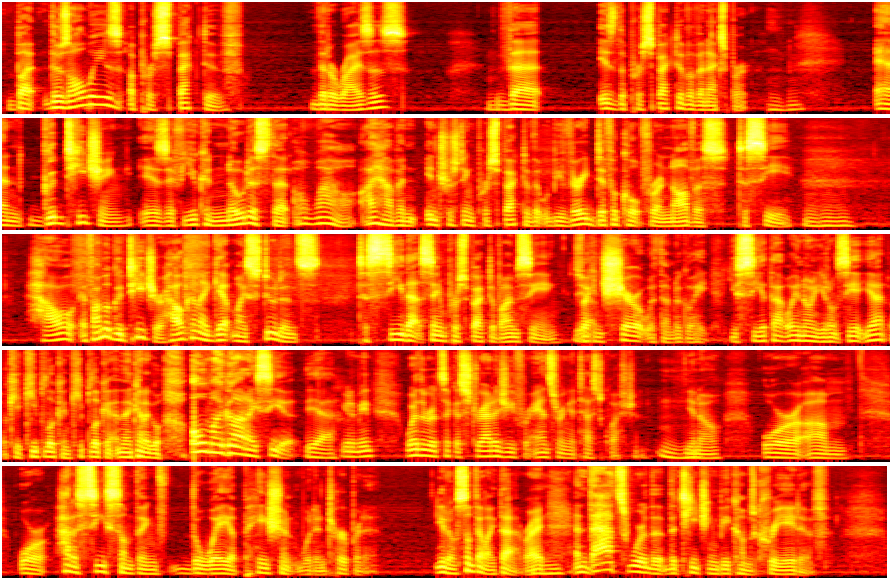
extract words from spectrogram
But there's always a perspective that arises that is the perspective of an expert. And good teaching is if you can notice that, oh, wow, I have an interesting perspective that would be very difficult for a novice to see. How, if I'm a good teacher, how can I get my students to see that same perspective I'm seeing so I can share it with them to go, hey, you see it that way? No, you don't see it yet? Okay, keep looking, keep looking. And then kind of go, oh my God, I see it. Yeah. You know what I mean? Whether it's like a strategy for answering a test question, you know, or um, or how to see something the way a patient would interpret it, you know, something like that, right? And that's where the the teaching becomes creative,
